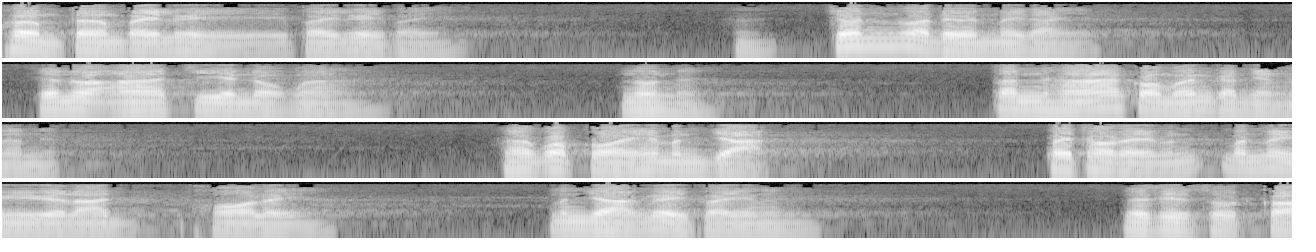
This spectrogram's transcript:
เพิ่มเติมไปเรื่อยไปเรื่อยไปจนว่าเดินไม่ได้จนว่าอาเจียนออกมานั่นนะตัณหาก็เหมือนกันอย่างนั้นเนี่ย หากว่าปล่อยให้มันอยาก ไปเท่าไหร่มัน มันไม่มีเวลาพอเลย มันอยากเรื่อยไปอย่างนั้นในที่สุดก็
